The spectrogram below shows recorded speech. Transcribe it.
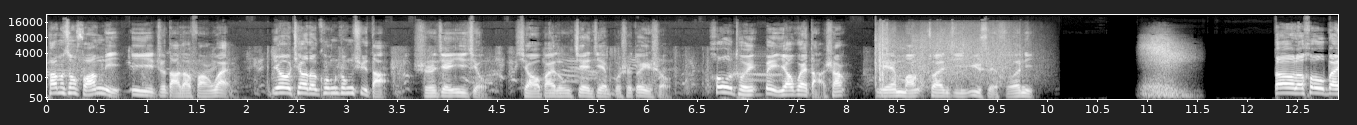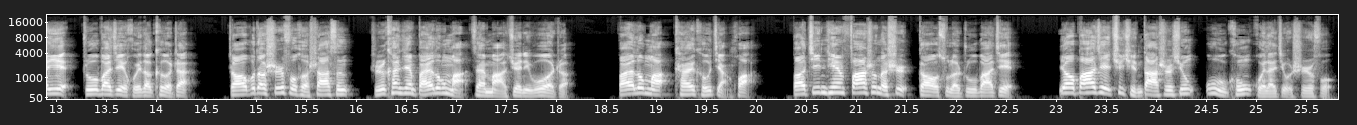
他们从房里一直打到房外，又跳到空中去打。时间一久，小白龙渐渐不是对手，后腿被妖怪打伤，连忙钻进玉水河里。到了后半夜，猪八戒回到客栈，找不到师傅和沙僧，只看见白龙马在马圈里卧着。白龙马开口讲话，把今天发生的事告诉了猪八戒，要八戒去请大师兄悟空回来救师傅。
